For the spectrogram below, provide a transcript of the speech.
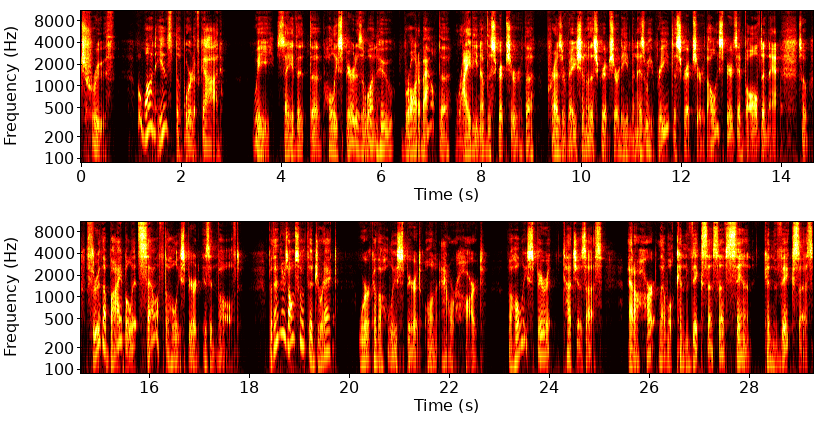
truth? Well, one is the Word of God we say that the Holy Spirit is the one who brought about the writing of the Scripture, the preservation of the Scripture. And even as we read the Scripture, the Holy Spirit's involved in that. So through the Bible itself, the Holy Spirit is involved. But then there's also the direct work of the Holy Spirit on our heart. The Holy Spirit touches us at a heart level, convicts us of sin, convicts us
